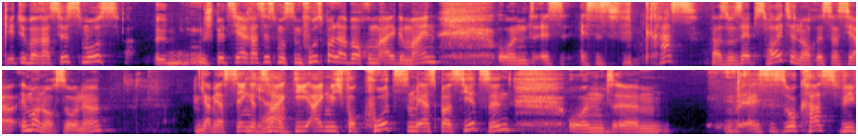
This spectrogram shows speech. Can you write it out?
Geht über Rassismus, speziell Rassismus im Fußball, aber auch im Allgemeinen. Und es, es ist krass. Also selbst heute noch ist das ja immer noch so, ne? Die haben ja Szenen Ja. gezeigt, die eigentlich vor kurzem erst passiert sind. Und ähm, es ist so krass, wie,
